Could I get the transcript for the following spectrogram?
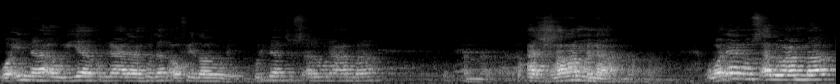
وإنا أو إياكم لعلى هدى أو في ضلال قل لا تسألون عما أجرمنا. ولا نسأل عما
